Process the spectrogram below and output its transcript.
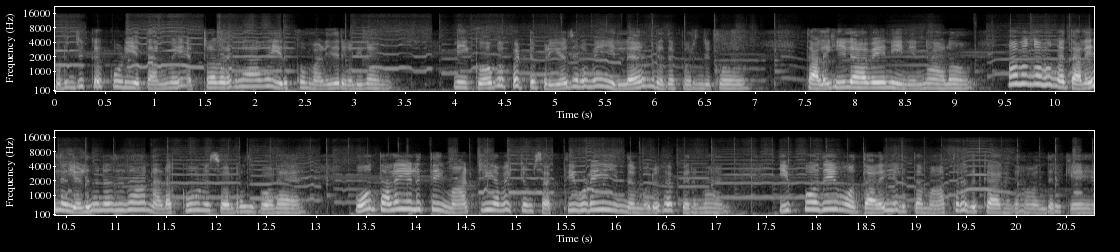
புரிஞ்சிக்கக்கூடிய தன்மை அற்றவர்களாக இருக்கும் மனிதர்களிடம் நீ கோபப்பட்டு பிரயோஜனமே இல்லைங்கிறத புரிஞ்சுக்கோ. தலைகீழாவே நீ நின்னாலும் அவங்க அவங்க தலையில் எழுதுனது தான் நடக்கும்னு சொல்கிறது போல உன் தலையெழுத்தை மாற்றி அமைக்கும் சக்தி உடைய இந்த முருகப்பெருமான் இப்போதே உன் தலையெழுத்தை மாத்துறதுக்காக தான் வந்திருக்கேன்.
